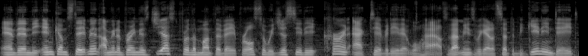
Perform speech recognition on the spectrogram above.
and then the income statement, I'm going to bring this just for the month of April. So we just see the current activity that we'll have. So that means we got to set the beginning date,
